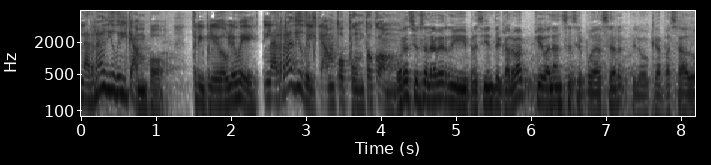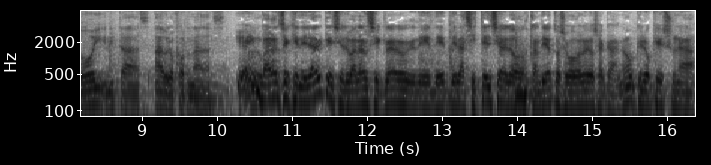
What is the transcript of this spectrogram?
La Radio del Campo, www.laradiodelcampo.com. Horacio Salaverri, presidente Carvap, ¿qué balance se puede hacer de lo que ha pasado hoy en estas agrojornadas? Y hay un balance general que es el balance, claro, de, de- de la asistencia de los candidatos a gobernadores acá, ¿no? Creo que es una,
